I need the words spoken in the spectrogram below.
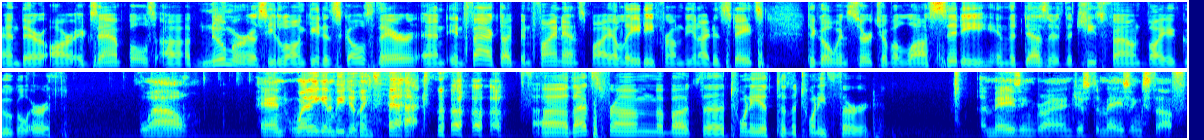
And there are examples of numerous elongated skulls there. And in fact, I've been financed by a lady from the United States to go in search of a lost city in the desert that she's found via Google Earth. Wow. And when are you going to be doing that? Uh, that's from about the 20th to the 23rd. amazing, Brien. Just amazing stuff.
